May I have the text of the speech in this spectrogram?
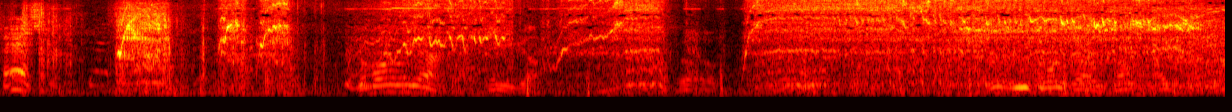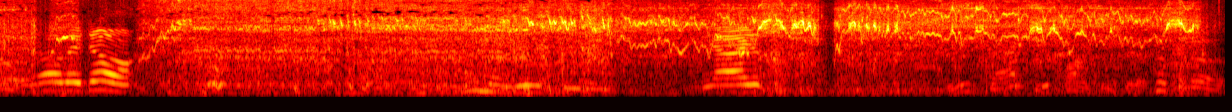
Faster. Come on way down. There you go. Uh-oh. These ones are- I- I- No, they don't. Yeah, I just. You fast, you concentrate.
